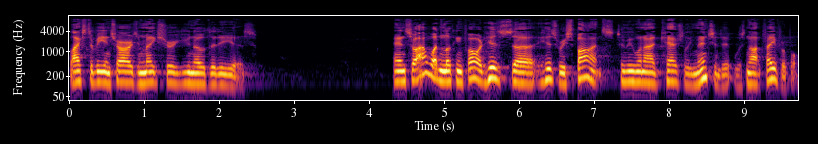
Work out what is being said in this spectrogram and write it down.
likes to be in charge and make sure you know that he is. And so I wasn't looking forward. His, uh, his response to me when I'd casually mentioned it was not favorable.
